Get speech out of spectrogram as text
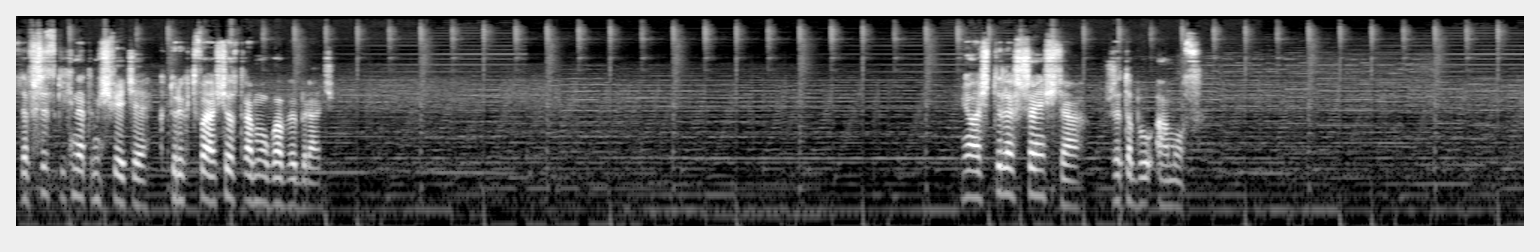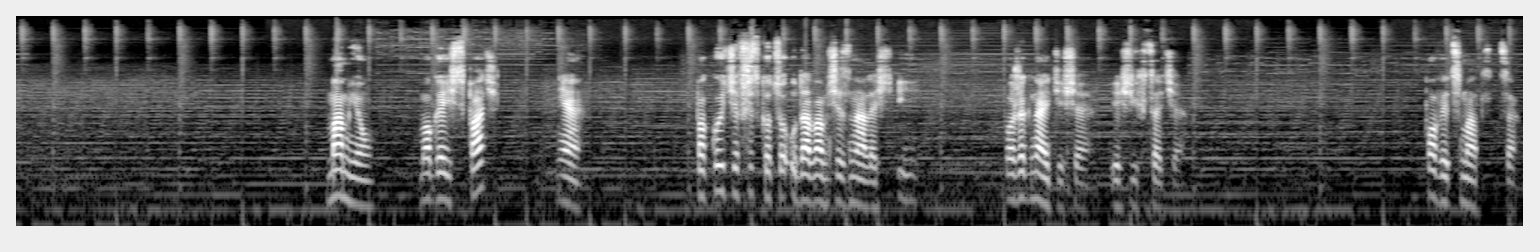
Ze wszystkich na tym świecie, których twoja siostra mogła wybrać. Miałaś tyle szczęścia, że to był Amos. Mam ją. Mogę iść spać? Nie. Pakujcie wszystko, co uda wam się znaleźć i pożegnajcie się, jeśli chcecie. Powiedz matce.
